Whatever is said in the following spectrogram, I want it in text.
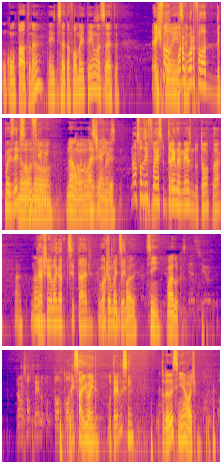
um contato, né? Tem, de certa forma ele tem uma certa A gente fala, bora, bora falar depois dele, no- só do no- filme? Do Não, Thor, eu não assisti ainda. Não, só as influências do trailer mesmo, do Thor lá. Ah, não, Que achei legal de citar ele. Eu gosto de dele. spoiler. Sim, vai Lucas. Não, só o trailer, pô. O Thor nem saiu ainda. O trailer sim. O trailer sim, é ótimo.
